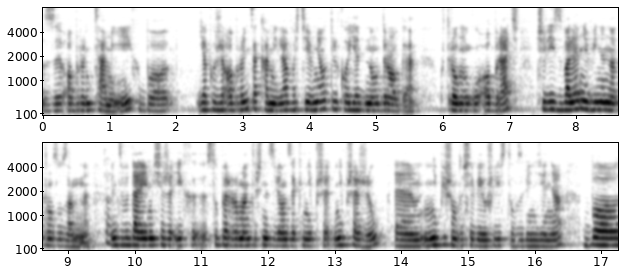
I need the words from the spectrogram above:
z obrońcami ich, bo jako, że obrońca Kamila właściwie miał tylko jedną drogę, którą mógł obrać, czyli zwalenie winy na tą Zuzannę. Tak. Więc wydaje mi się, że ich super romantyczny związek nie, prze, nie przeżył. Nie piszą do siebie już listów z więzienia, bo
